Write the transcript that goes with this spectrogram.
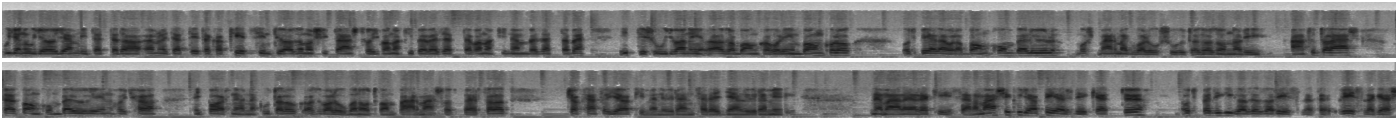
ugyanúgy, ahogy említetted a, említettétek a kétszintű azonosítást, hogy van, aki bevezette, van, aki nem vezette be. Itt is úgy van, az a bank, ahol én bankolok, ott például a bankon belül most már megvalósult az azonnali átutalás, tehát bankon belül én, hogyha egy partnernek utalok, az valóban ott van pár másodperc alatt, csak hát ugye a kimenő rendszer egyenlőre még nem áll erre készen. A másik ugye a PSD2, ott pedig igaz ez a részlete, részleges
